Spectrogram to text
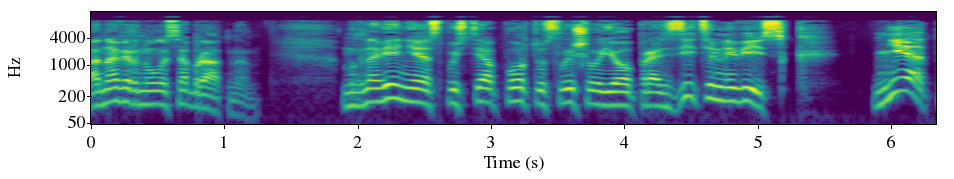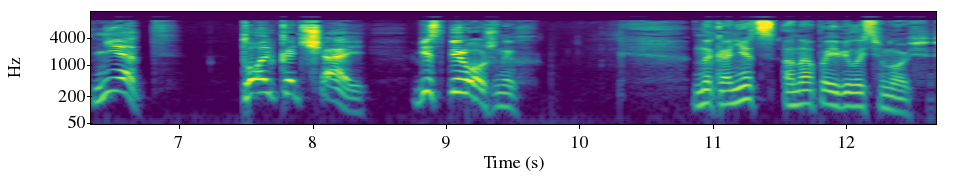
Она вернулась обратно. Мгновение спустя Порт услышал ее пронзительный виск. «Нет, нет! Только чай! Без пирожных!» Наконец она появилась вновь.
